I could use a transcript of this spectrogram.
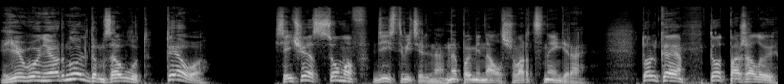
«Его не Арнольдом зовут, Тео». Сейчас Сомов действительно напоминал Шварценеггера. Только тот, пожалуй,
